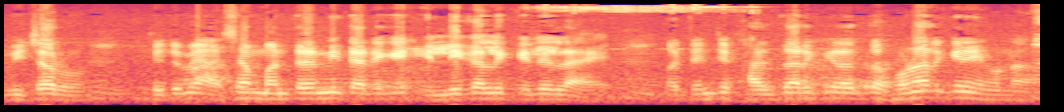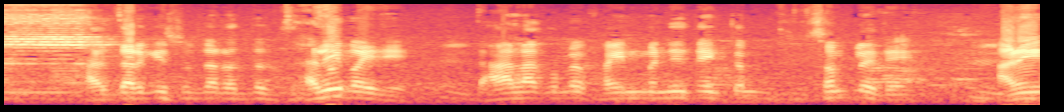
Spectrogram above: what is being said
विचारू की तुम्ही अशा मंत्र्यांनी त्या ठिकाणी इलिगल केलेलं आहे. मग त्यांची खासदारकी रद्द होणार की नाही होणार? खासदारकी सुद्धा रद्द झाली पाहिजे. दहा लाख रुपये फाईन म्हणजे ते एकदम संपले ते. आणि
